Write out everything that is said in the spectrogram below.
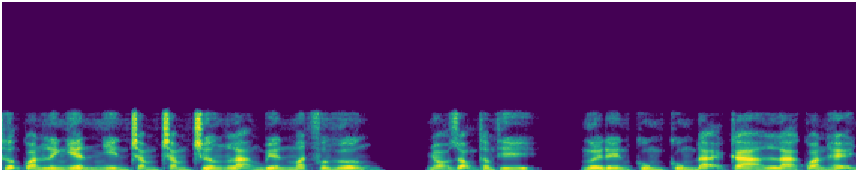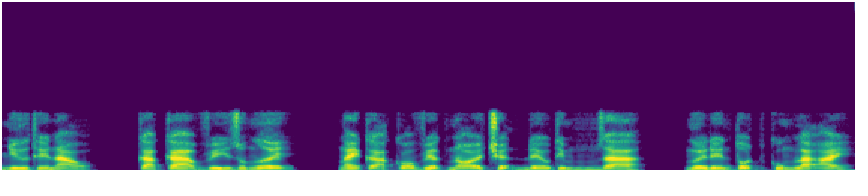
Thượng quan Linh Yên nhìn chằm chằm Trương Lãng biến mất phương hướng, nhỏ giọng thầm thì, ngươi đến cùng cùng đại ca là quan hệ như thế nào, ca ca vì giúp ngươi, ngay cả có việc nói chuyện đều tìm ra, ngươi đến tột cùng là ai,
